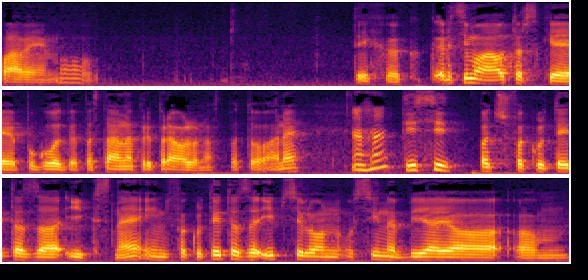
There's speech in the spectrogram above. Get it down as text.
pa vem, o teh, recimo avtorske pogodbe, pa stalna pripravljenost, pa to, a ne? Aha, Ti si pač fakulteta za X ne? in fakulteta za Y vsi nabijajo, um,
